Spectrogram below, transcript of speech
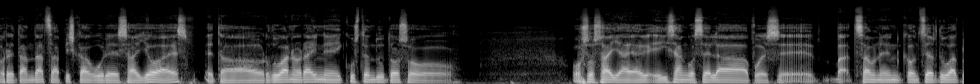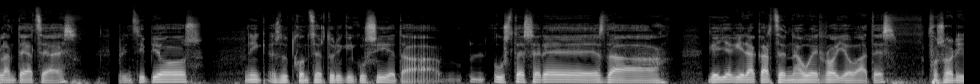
horretan datza pizka gure saioa, ez? Eta orduan orain e, ikusten dut oso oso saia e, izango zela pues, e, bat zaunen kontzertu bat planteatzea, ez? Printzipioz, nik ez dut kontzerturik ikusi eta ustez ere ez da gehiagi irakartzen naue rollo bat, ez? Pues hori,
